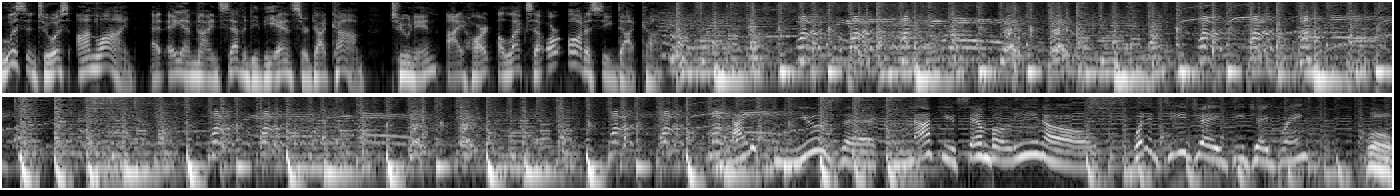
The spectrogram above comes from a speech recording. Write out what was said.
Listen to us online at am970theanswer.com. Tune in, iHeart, Alexa, or Odyssey.com. Nice music, Matthew Sambolino. What a DJ, DJ Brink. Little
